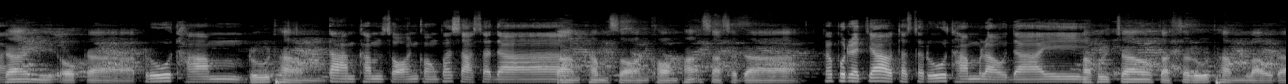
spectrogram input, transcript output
ส ได้มีโอกาส รู้ธรรม รู้ธรรมตามคำสอนของพระศาสดา ตามคำสอนของพระศาสดา พระพุทธเจ้าตรัสรู้ธรรมเหล่าใด พระพุทธเจ้าตรัสรู้ธรรมเหล่าใด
